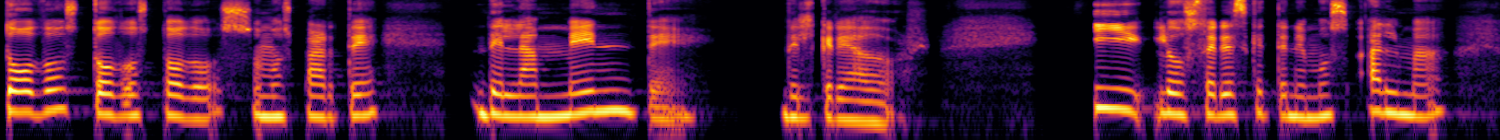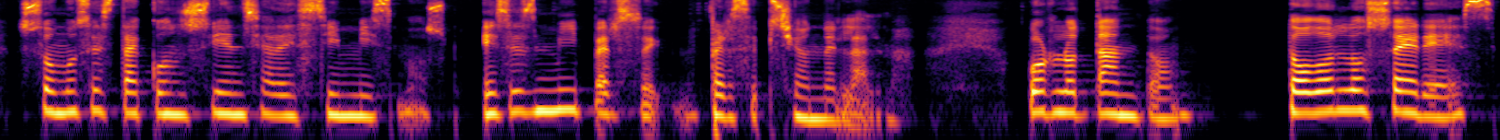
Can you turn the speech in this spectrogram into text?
Todos, todos, todos somos parte de la mente del Creador. Y los seres que tenemos alma somos esta conciencia de sí mismos. Esa es mi percepción del alma. Por lo tanto, todos los seres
